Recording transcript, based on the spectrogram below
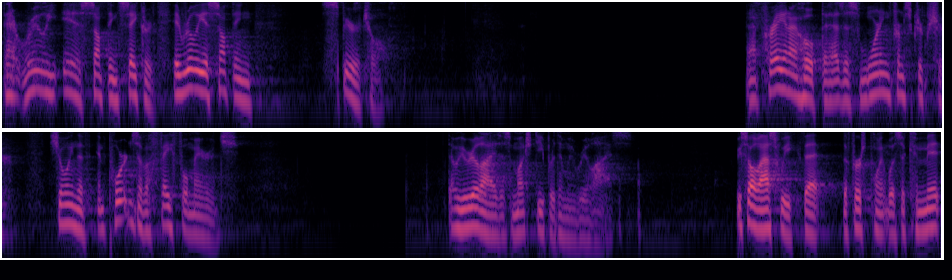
that it really is something sacred. It really is something spiritual. And I pray and I hope that as this warning from Scripture, showing the importance of a faithful marriage, that we realize it's much deeper than we realize. We saw last week that the first point was to commit,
